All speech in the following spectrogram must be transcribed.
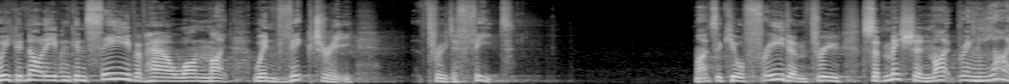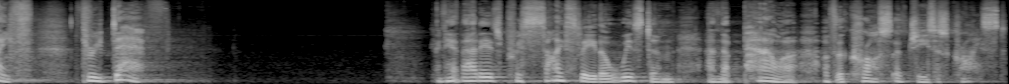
We could not even conceive of how one might win victory through defeat, might secure freedom through submission, might bring life through death. And yet, that is precisely the wisdom and the power of the cross of Jesus Christ.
